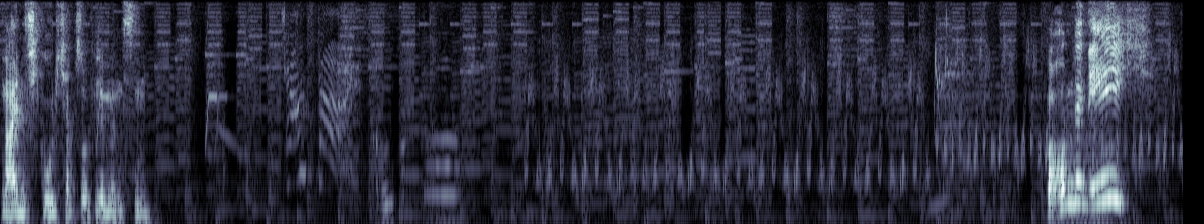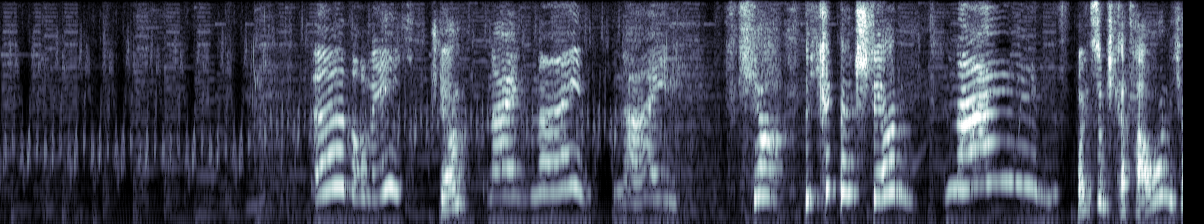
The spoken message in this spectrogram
Nein, nicht gut. Ich habe so viele Münzen. Warum denn ich? Äh, warum ich? Stern? Nein, nein, nein, Ja, ich krieg meinen Stern. nein! Wolltest du mich gerade hauen? Ich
